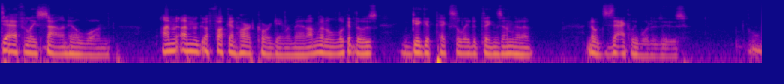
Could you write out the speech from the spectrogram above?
definitely Silent Hill 1. I'm I'm a fucking hardcore gamer, man. I'm gonna look at those gigapixelated things and I'm gonna know exactly what it is. Oh.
